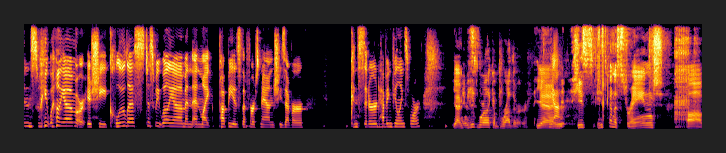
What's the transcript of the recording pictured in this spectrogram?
in Sweet William, or is she clueless to Sweet William? And and like Puppy is the first man she's ever considered having feelings for. Yeah, I mean, he's more like a brother. Yeah, Yeah. he's he's kind of strange, um,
